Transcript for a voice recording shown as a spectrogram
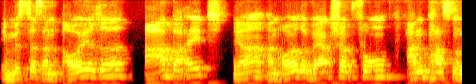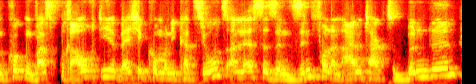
Ihr müsst das an eure Arbeit, ja, an eure Wertschöpfung anpassen und gucken, was braucht ihr, welche Kommunikationsanlässe sind sinnvoll an einem Tag zu bündeln,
